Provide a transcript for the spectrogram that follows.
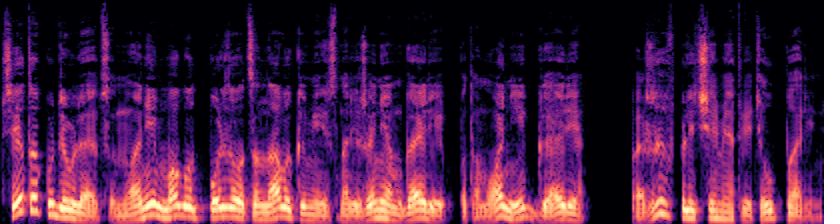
«Все так удивляются, но они могут пользоваться навыками и снаряжением Гайри, потому они Гайри», — пожав плечами, ответил парень.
